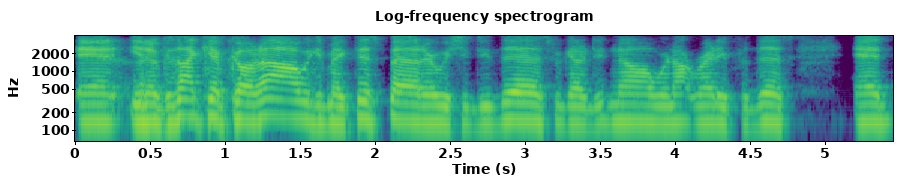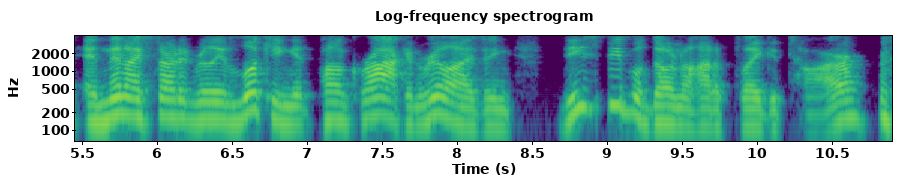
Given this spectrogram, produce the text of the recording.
and you know, because I kept going, "Oh, we could make this better. We should do this. We got to do." No, we're not ready for this and and then I started really looking at punk rock and realizing these people don't know how to play guitar. they,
